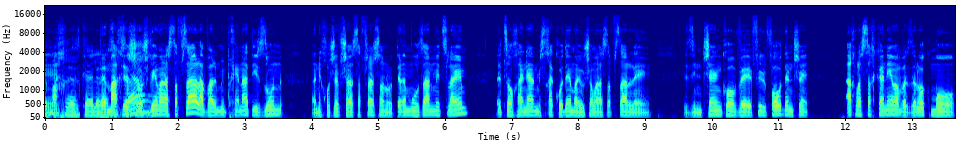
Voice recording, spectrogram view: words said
ומאחרז כאלה הספסל. שיושבים על הספסל, אבל מבחינת איזון, אני חושב שהספסל שלנו יותר מאוזן מאצלהם. לצורך העניין, משחק קודם היו שם על הספסל אה, זינצ'נקו ופיל פודן, שאחלה שחקנים, אבל זה לא כמו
